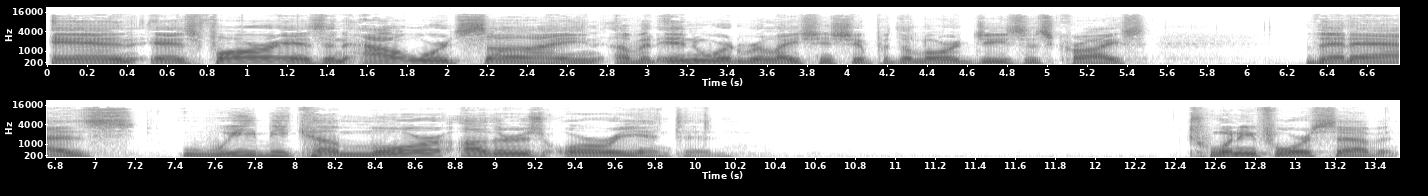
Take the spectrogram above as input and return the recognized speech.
And as far as an outward sign of an inward relationship with the Lord Jesus Christ, that as we become more others oriented 24 7,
